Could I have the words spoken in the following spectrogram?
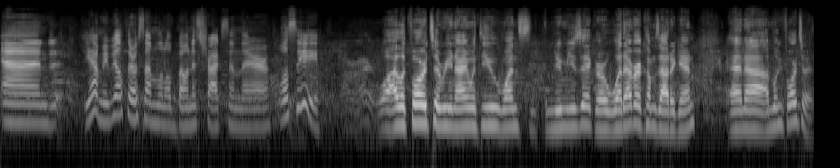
And yeah, maybe I'll throw some little bonus tracks in there. We'll see. All right. Well, I look forward to reuniting with you once new music or whatever comes out again, and uh, I'm looking forward to it.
